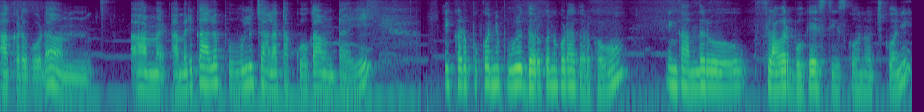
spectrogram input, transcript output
అక్కడ కూడా అమె- అమెరికాలో పువ్వులు చాలా తక్కువగా ఉంటాయి. ఇక్కడ కొన్ని పూలు దొరకను కూడా దొరకవు. ఇంకా అందరూ ఫ్లవర్ బొకేస్ తీసుకొని వచ్చుకొని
